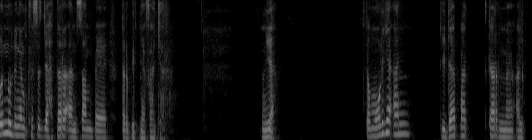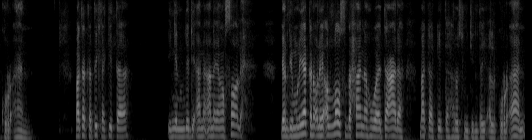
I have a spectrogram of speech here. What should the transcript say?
penuh dengan kesejahteraan sampai terbitnya fajar. Ya. Kemuliaan didapat karena Al-Qur'an. Maka ketika kita ingin menjadi anak-anak yang saleh, yang dimuliakan oleh Allah Subhanahu wa taala, maka kita harus mencintai Al-Qur'an.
